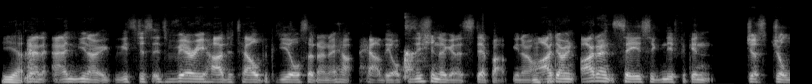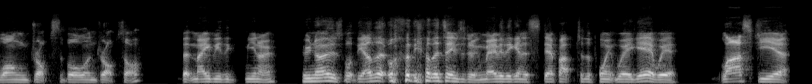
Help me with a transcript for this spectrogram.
Yeah. And and you know, it's just it's very hard to tell because you also don't know how, how the opposition are going to step up. You know, mm-hmm. I don't I don't see a significant just Geelong drops the ball and drops off, but maybe the you know who knows what the other what the other teams are doing. Maybe they're going to step up to the point where yeah, where last year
